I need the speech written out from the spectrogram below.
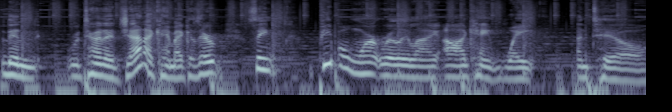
Then Return of Jedi came back because they're see, people weren't really like, oh, I can't wait until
